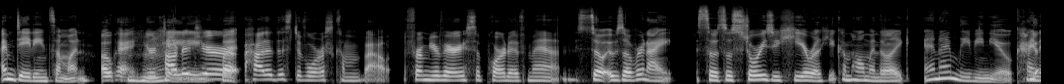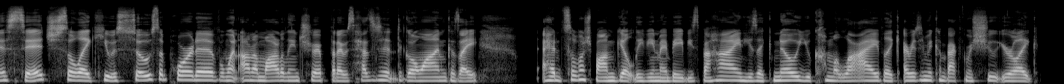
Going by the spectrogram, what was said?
I'm dating someone. Okay, you're Mhm. how did your but- how did this divorce come about from your very supportive man? So it was overnight. So it's those stories you hear, where, like you come home and they're like, "And I'm leaving you," kind of sitch. So like he was so supportive. Went on a modeling trip that I was hesitant to go on because I. I had so much mom guilt leaving my babies behind. He's like, "No, you come alive. Like every time you come back from a shoot, you're like,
